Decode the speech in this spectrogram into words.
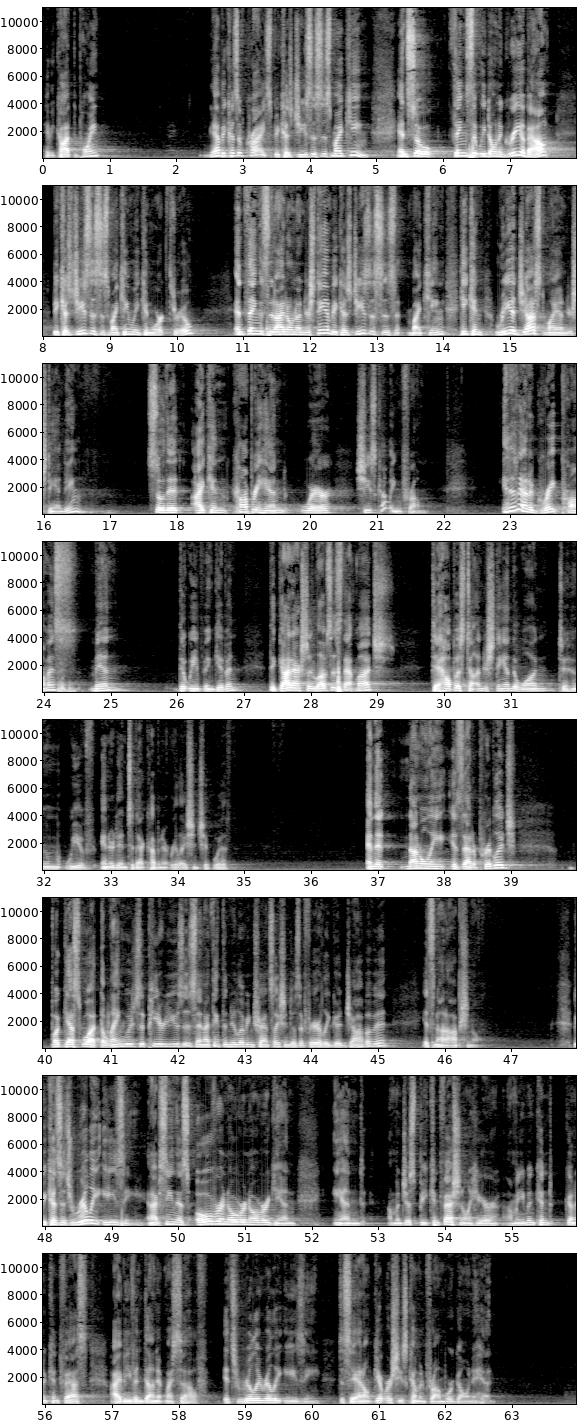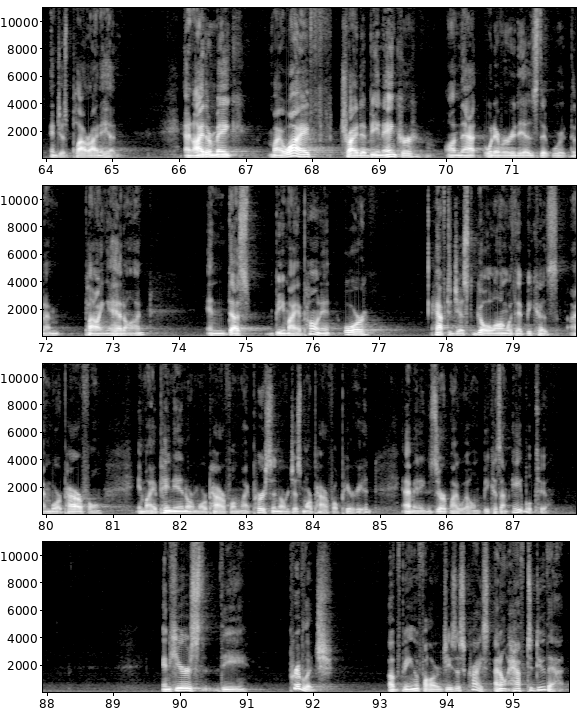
Have you caught the point? Yeah, because of Christ, because Jesus is my king. And so things that we don't agree about, because Jesus is my king, we can work through. And things that I don't understand, because Jesus is my king, he can readjust my understanding so that I can comprehend where she's coming from. Isn't that a great promise, men, that we've been given? That God actually loves us that much to help us to understand the one to whom we have entered into that covenant relationship with. And that not only is that a privilege, but guess what? The language that Peter uses, and I think the New Living Translation does a fairly good job of it, it's not optional. Because it's really easy, and I've seen this over and over and over again, and I'm going to just be confessional here. I'm even con- going to confess I've even done it myself it's really, really easy to say, I don't get where she's coming from, we're going ahead. And just plow right ahead. And either make my wife try to be an anchor on that, whatever it is that, we're, that I'm plowing ahead on, and thus be my opponent, or have to just go along with it because I'm more powerful in my opinion, or more powerful in my person, or just more powerful, period. I'm going to exert my will because I'm able to. And here's the privilege of being a follower of Jesus Christ I don't have to do that.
